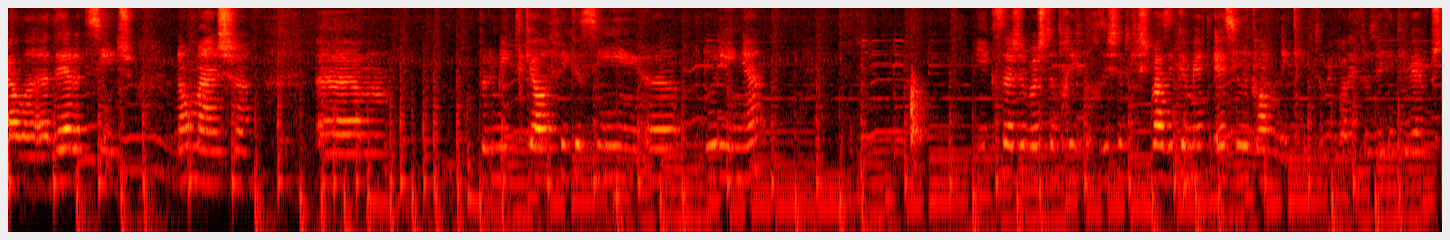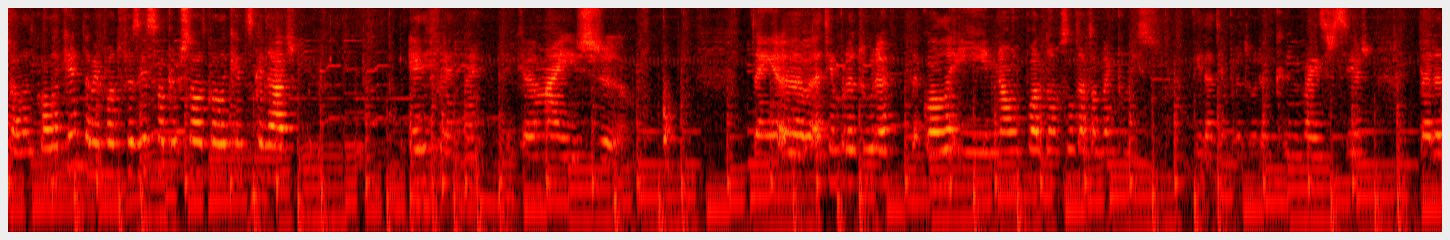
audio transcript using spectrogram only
ela adere a tecidos, não mancha. Um, permite que ela fique assim uh, durinha e que seja bastante resistente, que isto basicamente é silicone líquido. Também podem fazer quem tiver pistola de cola quente, também pode fazer, só que a pistola de cola quente se calhar é diferente, não é? Fica mais... Uh, tem a, a, temperatura da cola e não pode não resultar tão bem por isso, devido à temperatura que vai exercer para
